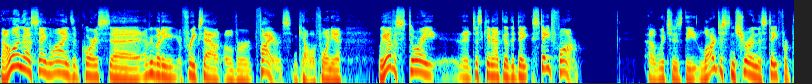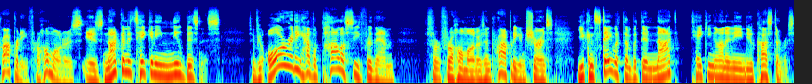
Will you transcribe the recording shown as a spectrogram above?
Now, along those same lines, of course, uh, everybody freaks out over fires in California. We have a story that just came out the other day. State Farm, uh, which is the largest insurer in the state for property for homeowners, is not going to take any new business. So, if you already have a policy for them for, for homeowners and property insurance, you can stay with them, but they're not taking on any new customers.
